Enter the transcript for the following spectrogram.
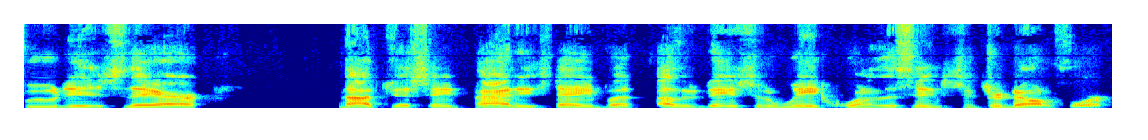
food is there, not just St. Patty's Day, but other days of the week. One of the things that you're known for.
